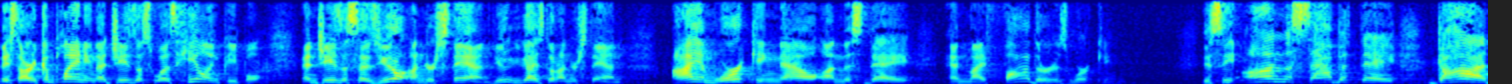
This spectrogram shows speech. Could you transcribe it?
they started complaining that Jesus was healing people. And Jesus says, You don't understand. You, you guys don't understand. I am working now on this day, and my Father is working. You see, on the Sabbath day, God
